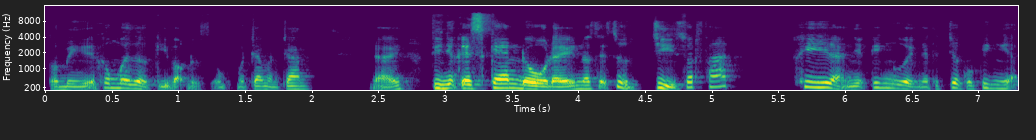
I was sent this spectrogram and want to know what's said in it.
Còn mình sẽ không bao giờ kỳ vọng được 100% đấy, thì những cái scandal đấy nó sẽ chỉ xuất phát khi là những cái người người ta chưa có kinh nghiệm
